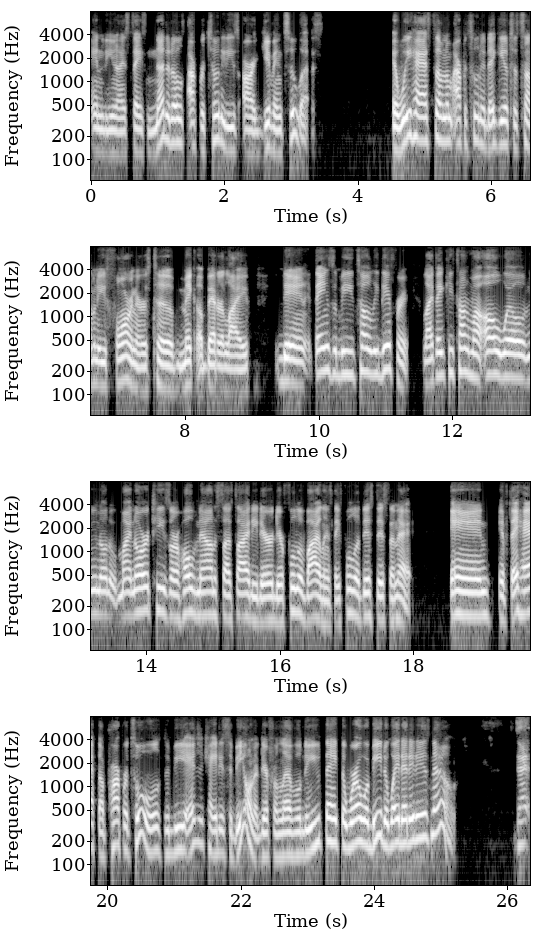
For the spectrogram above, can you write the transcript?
in the United States, none of those opportunities are given to us if we had some of them opportunity they give to some of these foreigners to make a better life, then things would be totally different. Like they keep talking about, oh well, you know, the minorities are holding down the society. They're they're full of violence. They full of this, this, and that. And if they had the proper tools to be educated to be on a different level, do you think the world would be the way that it is now? that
